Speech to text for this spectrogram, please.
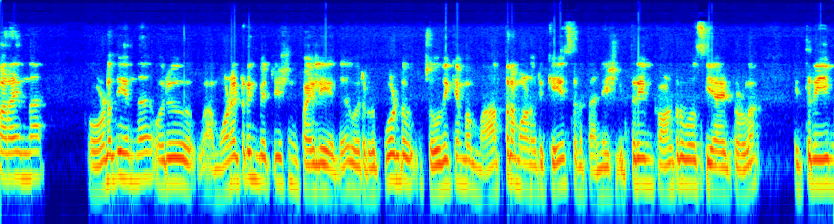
പറയുന്ന കോടതി എന്ന് ഒരു മോണിറ്ററിംഗ് പെറ്റീഷൻ ഫയൽ ചെയ്ത് ഒരു റിപ്പോർട്ട് ചോദിക്കുമ്പോൾ മാത്രമാണ് ഒരു കേസ് എടുത്ത് അന്വേഷിക്കും ഇത്രയും കോൺട്രവേഴ്സി ആയിട്ടുള്ള ഇത്രയും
